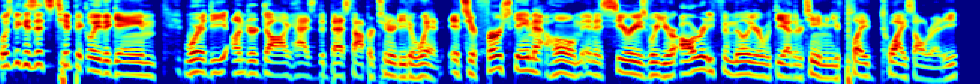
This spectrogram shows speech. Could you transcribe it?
was because it's typically the game where the underdog has the best opportunity to win. It's your first game at home in a series where you're already familiar with the other team and you've played twice already.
